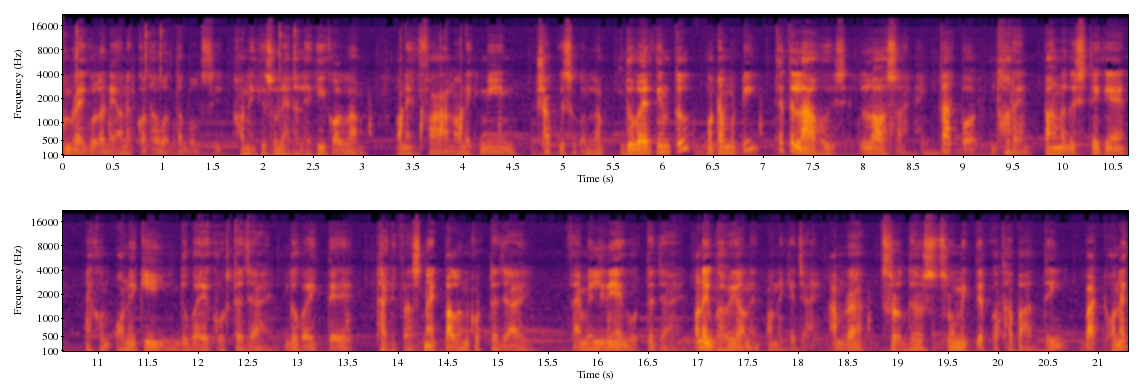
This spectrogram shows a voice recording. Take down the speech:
আমরা এগুলো নিয়ে অনেক কথাবার্তা বলছি অনেক কিছু লেখালেখি করলাম অনেক ফান অনেক মিম সবকিছু করলাম। দুবাইয়ের কিন্তু মোটামুটি এতে লাভ হয়েছে লস হয় নাই। তারপর ধরেন, বাংলাদেশ থেকে এখন অনেকেই দুবাইয়ে ঘুরতে যায়, দুবাইতে থার্টি ফার্স্ট নাইট পালন করতে যায় ফ্যামিলি নিয়ে ঘুরতে যায়, অনেকভাবেই অনেক, অনেকে যায়। আমরা শ্রদ্ধেয় শ্রমিকদের কথা বাদ দিই বাট অনেক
